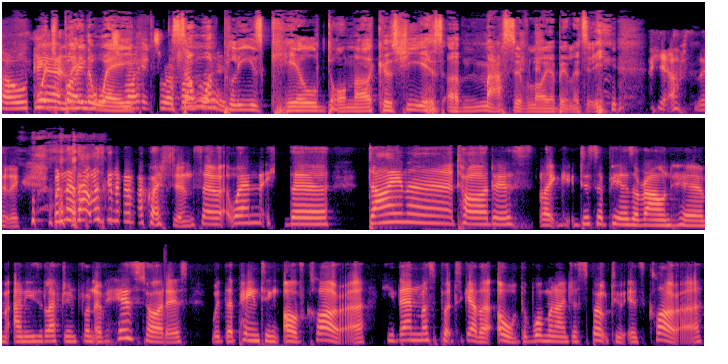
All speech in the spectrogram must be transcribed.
Oh, Which, yeah, by the way, right into her front someone room. please kill Donna because she is a massive liability. yeah, absolutely. But no, that was going to be my question. So when the diner TARDIS like disappears around him and he's left in front of his TARDIS with the painting of Clara, he then must put together, oh, the woman I just spoke to is Clara.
